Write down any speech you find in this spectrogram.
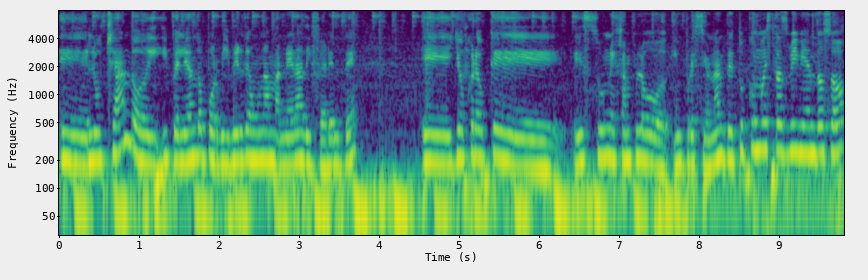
eh, luchando y, peleando por vivir de una manera diferente. Eh, yo creo que es un ejemplo impresionante. ¿Tú cómo estás viviendo, Sof?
